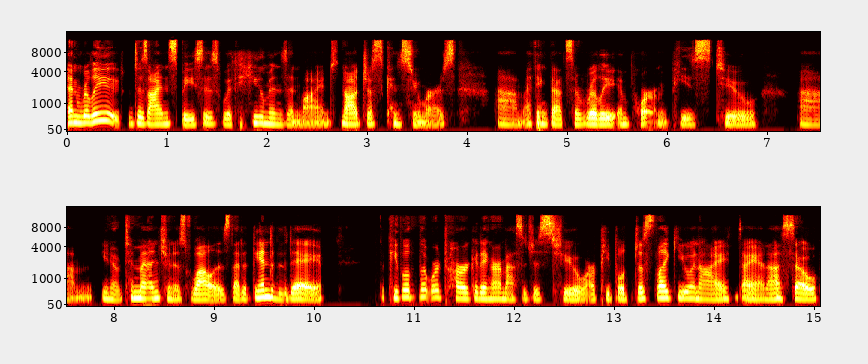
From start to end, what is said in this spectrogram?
and really design spaces with humans in mind not just consumers. Um, i think that's a really important piece to um, you know to mention as well is that at the end of the day the people that we're targeting our messages to are people just like you and I, Diana. So,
